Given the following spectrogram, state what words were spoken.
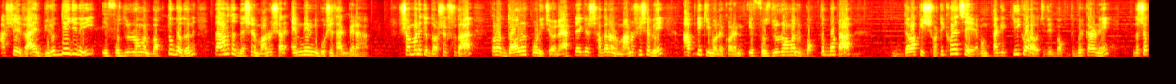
আর সেই রায়ের বিরুদ্ধে যদি এই ফজলুর রহমান বক্তব্য দেন, তাহলে তো দেশের মানুষ আর এমনি এমনি বসে থাকবে না। সম্মানিত দর্শক শ্রোতা, কোনো দলের পরিচয় নয়। আপনি একজন সাধারণ মানুষ হিসেবে আপনি কি মনে করেন? এই ফজলুর রহমানের বক্তব্যটা দেওয়া কি সঠিক হয়েছে এবং তাকে কি করা উচিত এই বক্তব্যের কারণে? দর্শক,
